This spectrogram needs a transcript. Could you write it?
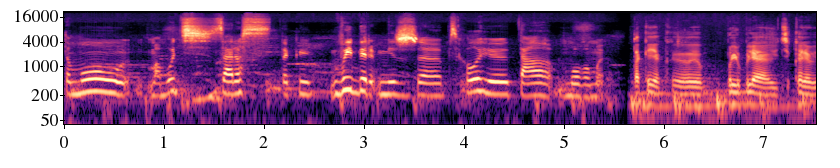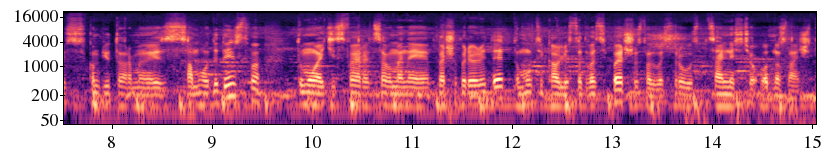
тому, мабуть, зараз такий вибір між е, психологією та мовами. Так як е, полюбляю і цікавлюсь комп'ютерами з самого дитинства, тому it сфера це в мене перший пріоритет, тому цікавлюсь 121 122 спеціальністю однозначно.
